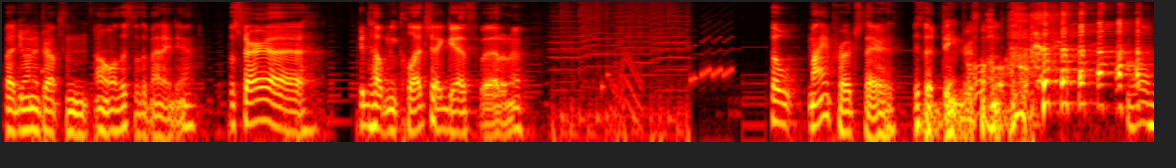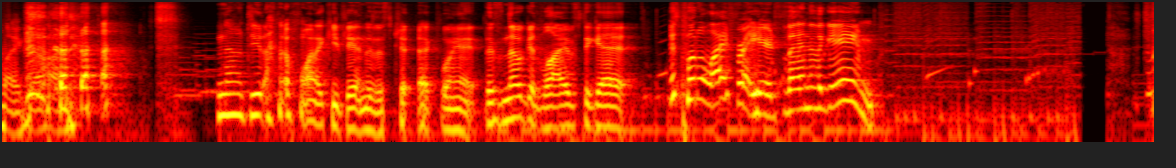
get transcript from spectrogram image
But do you want to drop some... Oh, well, this was a bad idea. The star uh, could help me clutch, I guess, but I don't know. So, my approach there is a dangerous one. Oh, oh my god. no, dude, I don't want to keep getting to this checkpoint. There's no good lives to get. Just put a life right here. It's the end of the game. Spin,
